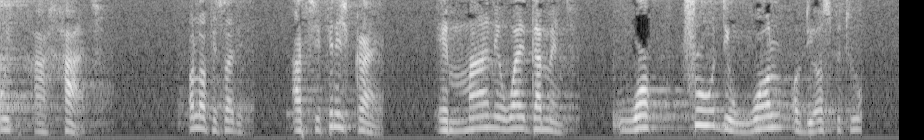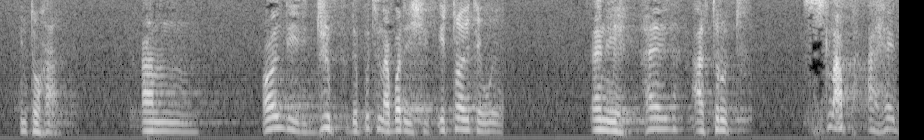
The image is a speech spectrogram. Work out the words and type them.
with her heart. All of a sudden, as she finished crying, a man in white garment walked through the wall of the hospital into her. And all the drip they put in her body, she, he tore it away. And he held her throat, slapped her head.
